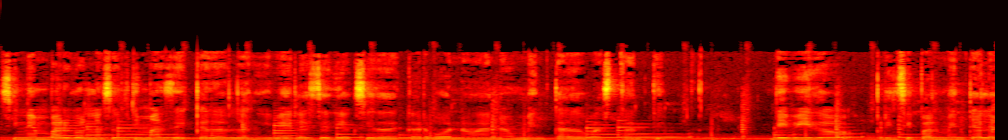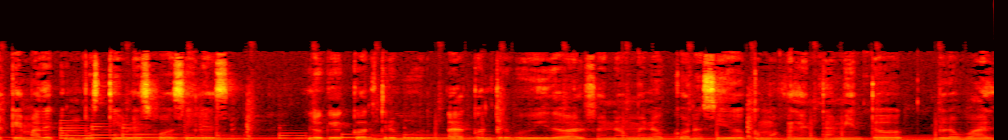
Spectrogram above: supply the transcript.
Sin embargo, en las últimas décadas los niveles de dióxido de carbono han aumentado bastante, debido principalmente a la quema de combustibles fósiles, lo que ha contribuido al fenómeno conocido como calentamiento global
